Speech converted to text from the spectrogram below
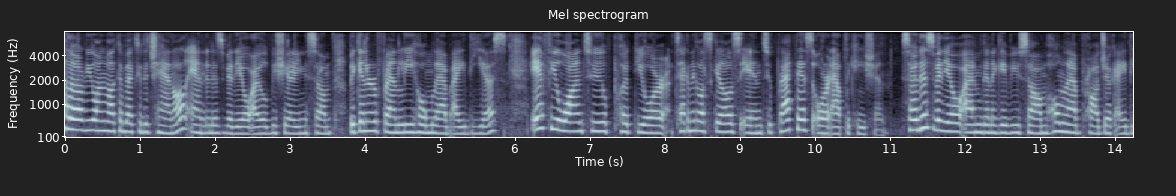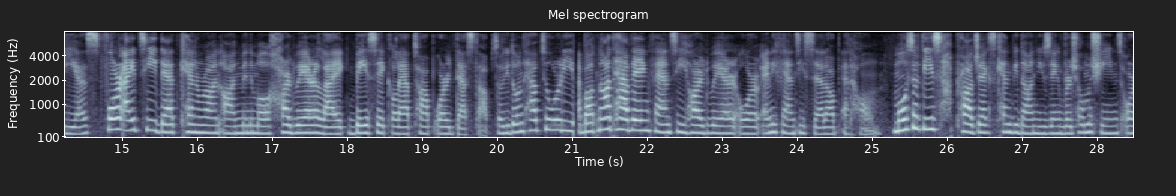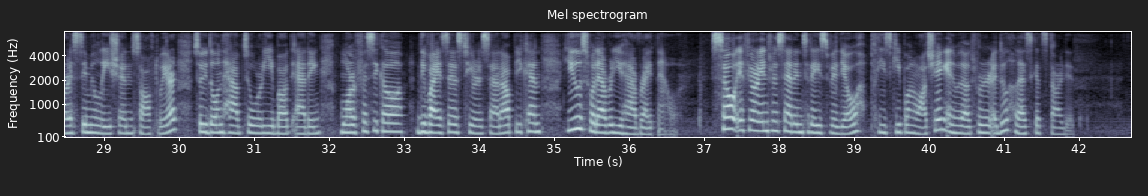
Hello everyone, welcome back to the channel and in this video I will be sharing some beginner-friendly home lab ideas if you want to put your technical skills into practice or application. So in this video, I'm gonna give you some home lab project ideas for IT that can run on minimal hardware like basic laptop or desktop. So you don't have to worry about not having fancy hardware or any fancy setup at home. Most of these projects can be done using virtual machines or simulation software. So you don't have to worry about adding more physical devices to your setup. You can use whatever you have right now. So if you're interested in today's video, please keep on watching and without further ado, let's get started.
